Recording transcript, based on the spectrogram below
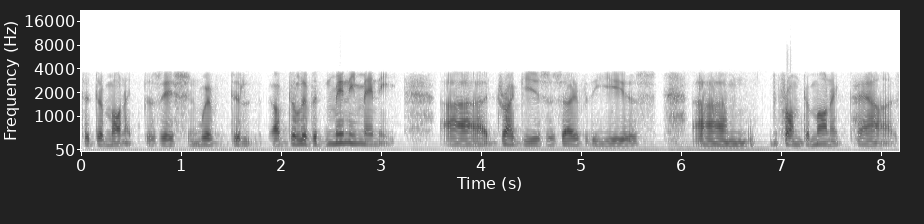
to demonic possession. We've de- I've delivered many, many uh, drug users over the years um, from demonic powers.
